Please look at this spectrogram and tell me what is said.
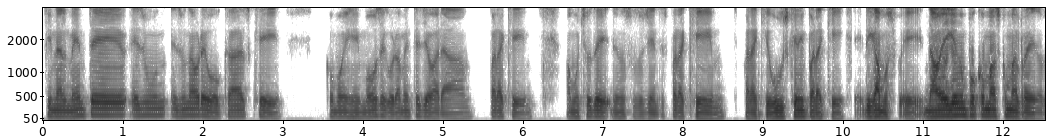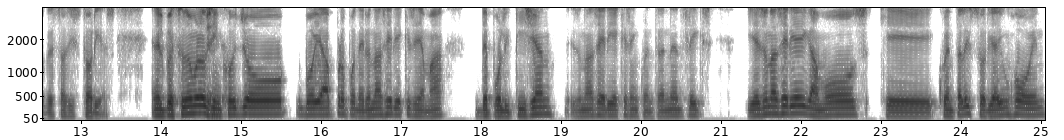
finalmente es un, es un abrebocas que, como dijimos, seguramente llevará para que a muchos de, de nuestros oyentes para que para que busquen y para que, eh, digamos, eh, naveguen un poco más como alrededor de estas historias. En el puesto número 5 yo voy a proponer una serie que se llama The Politician, es una serie que se encuentra en Netflix y es una serie, digamos, que cuenta la historia de un joven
